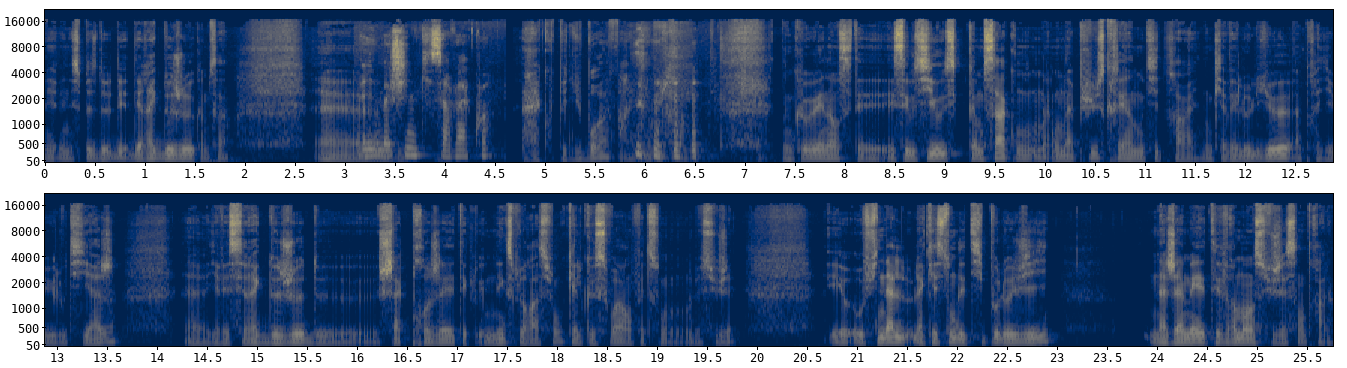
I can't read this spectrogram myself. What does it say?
il y avait une espèce de des, règles de jeu comme ça. Et une machine qui servait à quoi? À couper du bois, par exemple. Donc oui, non, c'était et c'est aussi, aussi, comme ça qu'on a pu se créer un outil de travail. Donc il y avait le lieu, après il y a eu l'outillage, euh, il y avait ces règles de jeu de chaque projet était une exploration, quel que soit en fait son, le sujet. Et au, final, la question des typologies n'a jamais été vraiment un sujet central.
